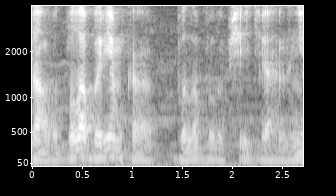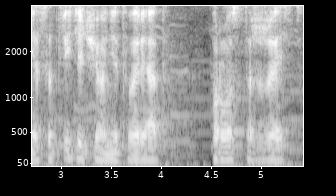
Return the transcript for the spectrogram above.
Да, вот была бы ремка, было бы вообще идеально. Не, смотрите, что они творят. Просто жесть.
